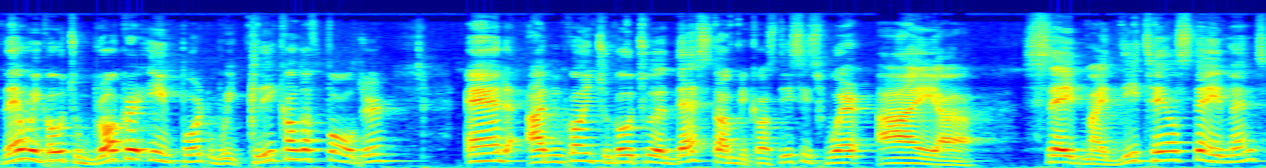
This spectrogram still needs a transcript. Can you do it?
Then we go to broker import, we click on the folder and I'm going to go to the desktop because this is where I uh, save my detail statement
